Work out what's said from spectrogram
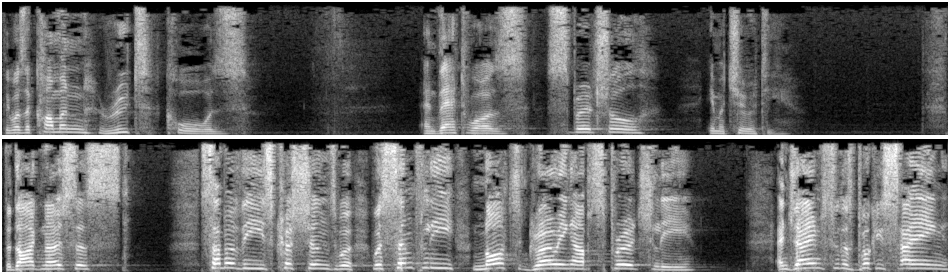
There was a common root cause, and that was spiritual immaturity. The diagnosis some of these Christians were, were simply not growing up spiritually. And James, through this book, is saying,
